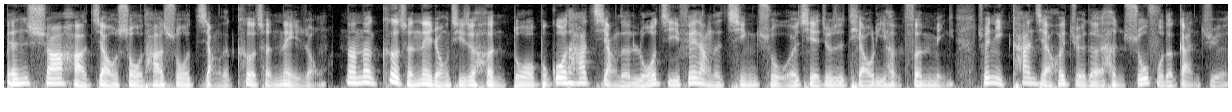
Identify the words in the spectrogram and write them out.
Ben s h a h a 教授他所讲的课程内容。那那课程内容其实很多，不过他讲的逻辑非常的清楚，而且就是条理很分明，所以你看起来会觉得很舒服的感感觉。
